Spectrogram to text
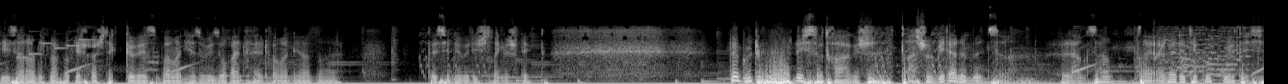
Die ist ja noch nicht mal wirklich versteckt gewesen, weil man hier sowieso reinfällt, wenn man hier mal ein bisschen über die Stränge schlägt. Na gut, nicht so tragisch. Da ist schon wieder eine Münze. Langsam, sei werdet ihr gutmütig.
